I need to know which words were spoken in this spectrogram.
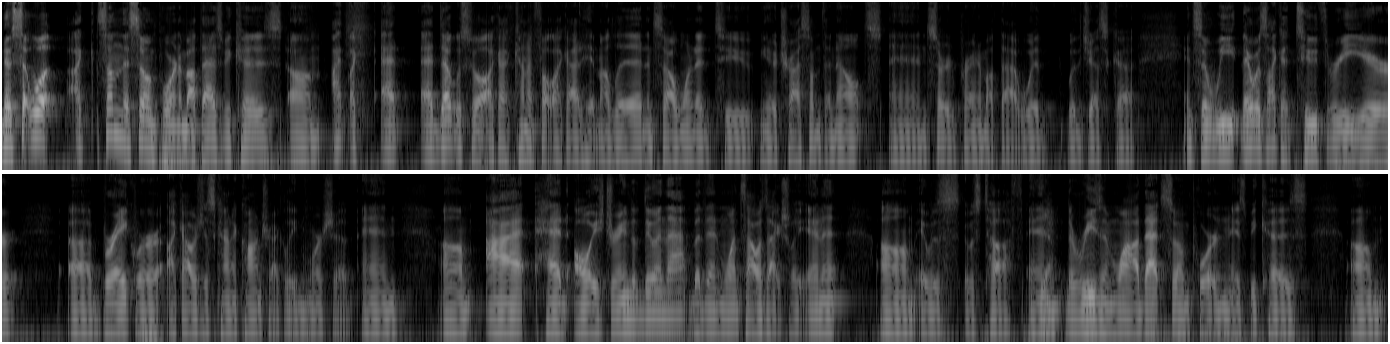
No, so well, I, something that's so important about that is because um, I like at at Douglasville, like I kind of felt like I'd hit my lid, and so I wanted to you know try something else, and started praying about that with with Jessica, and so we there was like a two three year uh, break where like I was just kind of contract leading worship, and um, I had always dreamed of doing that, but then once I was actually in it, um, it was it was tough, and Yeah. the reason why that's so important is because um,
